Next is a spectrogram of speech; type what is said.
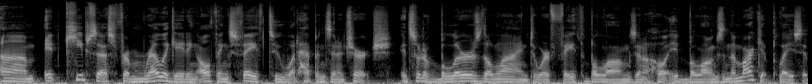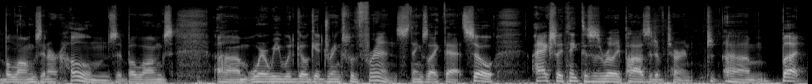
um, it keeps us from relegating all things faith to what happens in a church. It sort of blurs the line to where faith belongs in a whole. It belongs in the marketplace. It belongs in our homes. It belongs um, where we would go get drinks with friends, things like that. So I actually think this is a really positive turn. Um, but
